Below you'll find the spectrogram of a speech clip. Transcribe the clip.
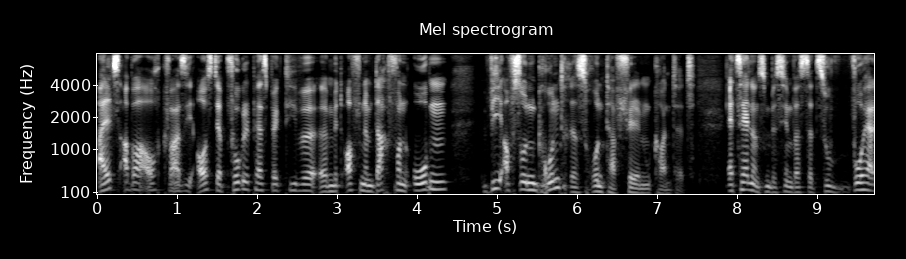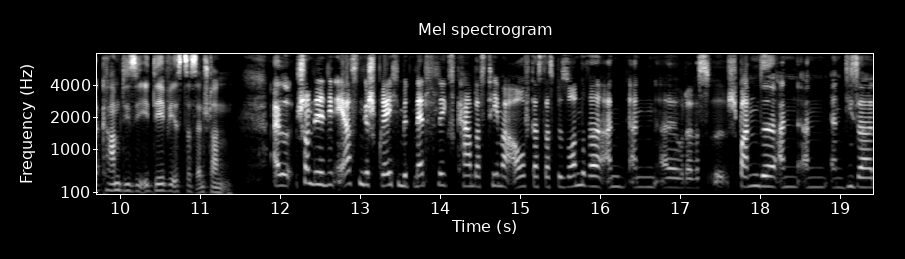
als aber auch quasi aus der Vogelperspektive äh, mit offenem Dach von oben wie auf so einen Grundriss runterfilmen konntet. Erzähl uns ein bisschen was dazu. Woher kam diese Idee? Wie ist das entstanden? Also schon in den ersten Gesprächen mit Netflix kam das Thema auf, dass das Besondere an, an äh, oder das äh, Spannende an, an, an dieser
